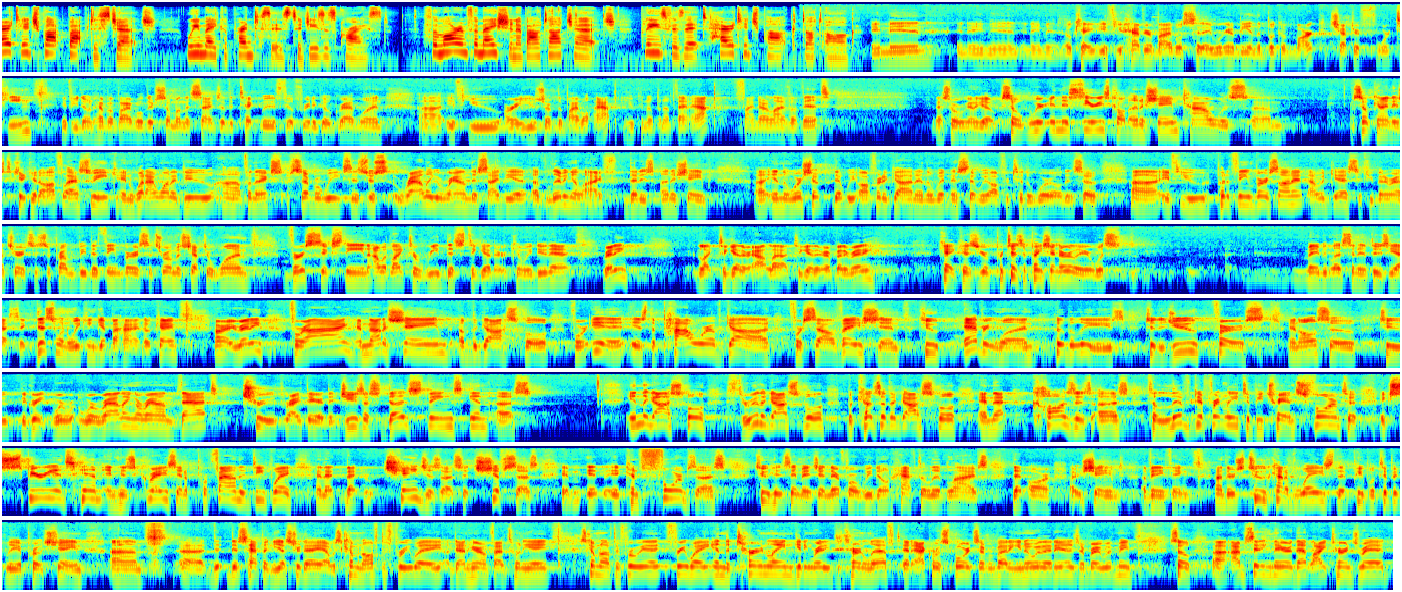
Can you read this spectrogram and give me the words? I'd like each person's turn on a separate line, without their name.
Heritage Park Baptist Church. We make apprentices to Jesus Christ. For more information about our church, please visit heritagepark.org.
Amen and amen and amen. Okay, if you have your Bibles today, we're going to be in the book of Mark, chapter 14. If you don't have a Bible, there's some on the sides of the tech booth. Feel free to go grab one. Uh, if you are a user of the Bible app, you can open up that app, find our live event. That's where we're going to go. So, we're in this series called Unashamed. Kyle was um, so kind as to kick it off last week. And what I want to do uh, for the next several weeks is just rally around this idea of living a life that is unashamed. Uh, in the worship that we offer to God and the witness that we offer to the world. And so, uh, if you put a theme verse on it, I would guess if you've been around church, this would probably be the theme verse. It's Romans chapter 1, verse 16. I would like to read this together. Can we do that? Ready? Like together, out loud, together. Everybody ready? Okay, because your participation earlier was maybe less than enthusiastic. This one we can get behind, okay? All right, ready? For I am not ashamed of the gospel, for it is the power of God for salvation to everyone who believes, to the Jew first, and also to the Greek. We're, we're rallying around that truth right there that Jesus does things in us in the gospel, through the gospel, because of the gospel, and that causes us to live differently, to be transformed, to experience Him and His grace in a profound and deep way, and that, that changes us, it shifts us, it, it, it conforms us to His image, and therefore we don't have to live lives that are ashamed of anything. Uh, there's two kind of ways that people typically approach shame. Um, uh, th- this happened yesterday. I was coming off the freeway down here on 528. I was coming off the freeway, freeway in the turn lane getting ready to turn left at Acro Sports. Everybody, you know where that is? Everybody with me? So uh, I'm sitting there, that light turns red.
